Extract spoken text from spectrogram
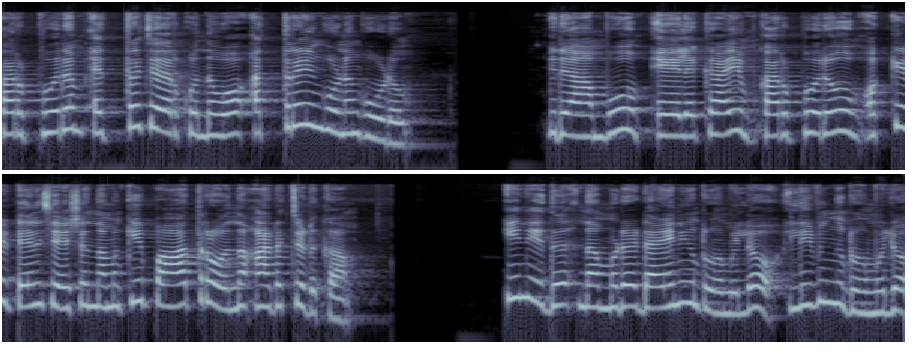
കർപ്പൂരം എത്ര ചേർക്കുന്നുവോ അത്രയും ഗുണം കൂടും. ഗ്രാമ്പുവും ഏലക്കായും കർപ്പൂരവും ഒക്കെ ഇട്ടതിന് ശേഷം നമുക്ക് ഈ പാത്രം ഒന്ന് അടച്ചെടുക്കാം. ഇനി ഇത് നമ്മുടെ ഡൈനിങ് റൂമിലോ ലിവിംഗ് റൂമിലോ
